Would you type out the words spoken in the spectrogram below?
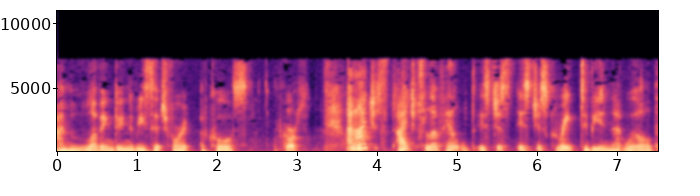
I'm loving doing the research for it, of course. Of course. And I just I just love Hild. It's just it's just great to be in that world.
